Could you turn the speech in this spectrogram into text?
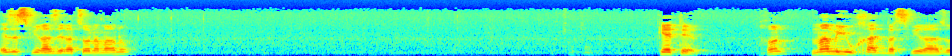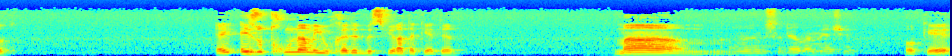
איזה ספירה זה רצון אמרנו? כתר, נכון? מה מיוחד בספירה הזאת? איזו תכונה מיוחדת בספירת הכתר? מה... מסדר ומיישב. אוקיי,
